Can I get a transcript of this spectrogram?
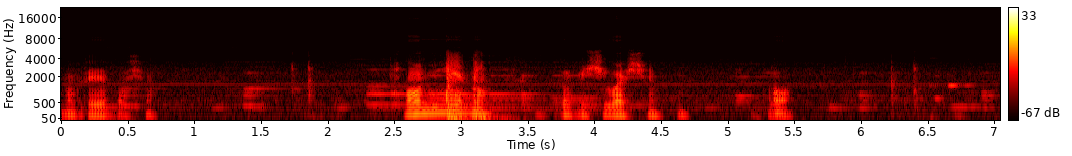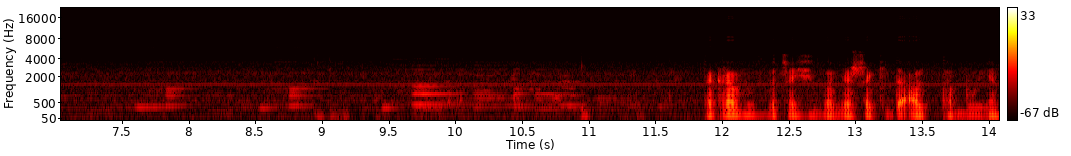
Nagrywa się. O nie no! Zawiesiła się. O. Tak raz zazwyczaj się zawiesza, kiedy alt tabuje.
